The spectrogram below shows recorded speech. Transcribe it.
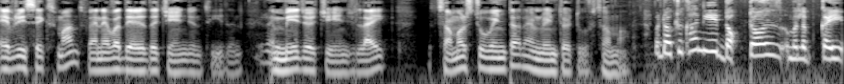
every six months, whenever there is a change in season, a major change like summers to winter and winter to summer but doctor Khan ये डॉक्टर्स मतलब कई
